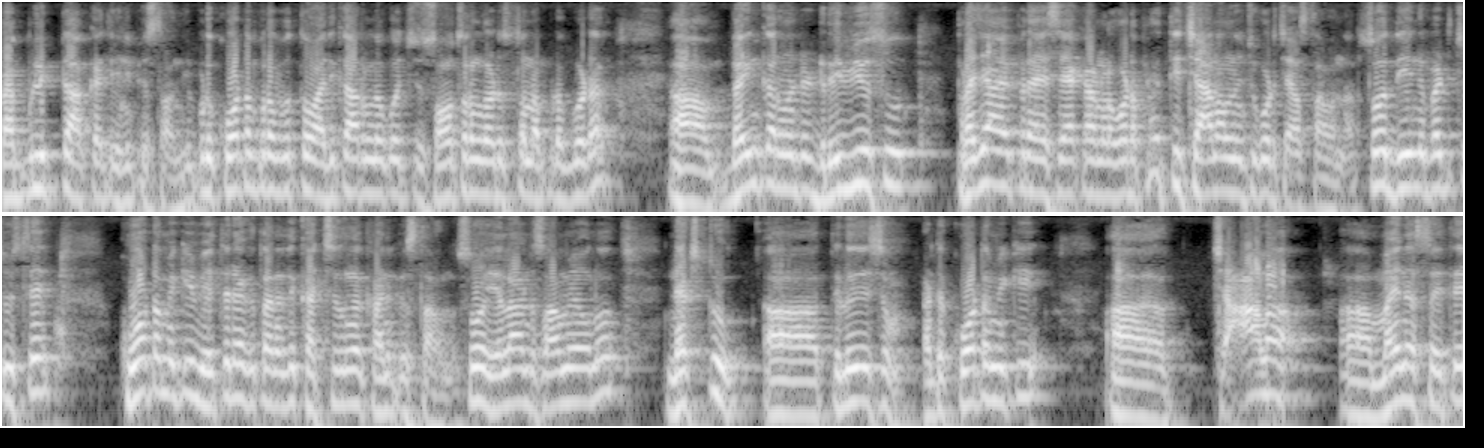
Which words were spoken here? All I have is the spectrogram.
పబ్లిక్ టాక్ అయితే వినిపిస్తుంది. ఇప్పుడు కూటమి ప్రభుత్వం అధికారంలోకి వచ్చి సంవత్సరం గడుస్తున్నప్పుడు కూడా భయంకరమైన రివ్యూస్ ప్రజాభిప్రాయ సేకరణలు కూడా ప్రతి ఛానల్ నుంచి కూడా చేస్తూ ఉన్నారు. సో దీన్ని బట్టి చూస్తే కూటమికి వ్యతిరేకత అనేది ఖచ్చితంగా కనిపిస్తూ ఉంది. సో ఇలాంటి సమయంలో నెక్స్ట్ తెలుగుదేశం అంటే కూటమికి చాలా మైనస్ అయితే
